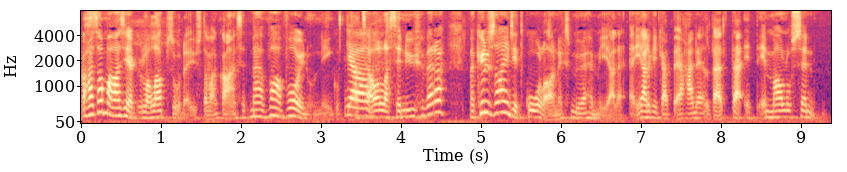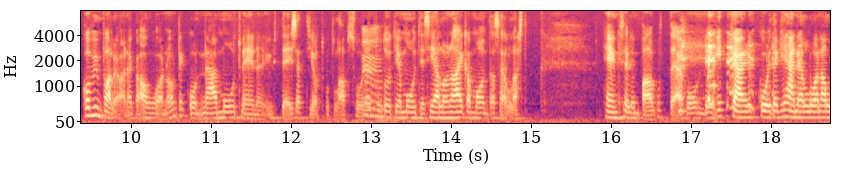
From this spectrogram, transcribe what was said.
vähän sama asia kyllä lapsuuden ystävän kanssa, että mä en vaan voinut niin kuin, tiedätkö, olla sen yhverä. Mä kyllä sain sit kuulla onneksi myöhemmin jäl- jälkikäteen häneltä, että et en mä ollut sen kovin paljon ainakaan huonompi kuin nämä muut meidän yhteiset jotkut lapsuuden mm. tutut ja muut. Ja siellä on aika monta sellaista Henkselin kundiakin käynyt kuitenkin hänen luona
